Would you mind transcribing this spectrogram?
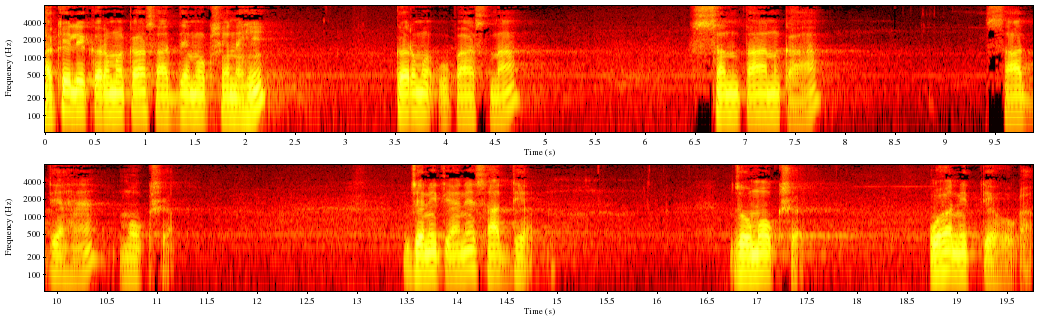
अकेले कर्म का साध्य मोक्ष नहीं, कर्म उपासना, संतान का साध्य है मोक्ष। जनित यानी साध्य। जो मोक्ष, वह नित्य होगा।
